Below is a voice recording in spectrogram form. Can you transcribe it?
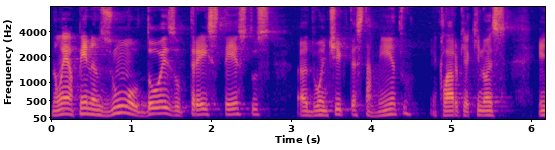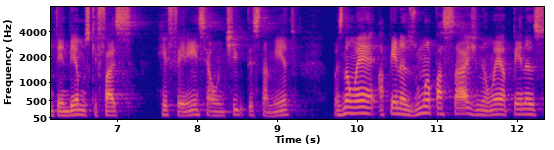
Não é apenas um ou dois ou três textos uh, do Antigo Testamento, É claro que aqui nós entendemos que faz referência ao Antigo Testamento, mas não é apenas uma passagem, não é apenas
